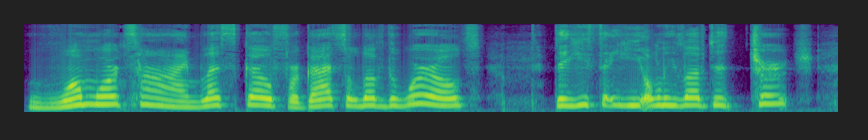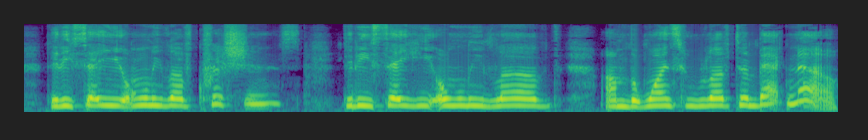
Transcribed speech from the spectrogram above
One more time. Let's go. For God so loved the world did he say he only loved the church? Did he say he only loved Christians? Did he say he only loved um, the ones who loved him back? No.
